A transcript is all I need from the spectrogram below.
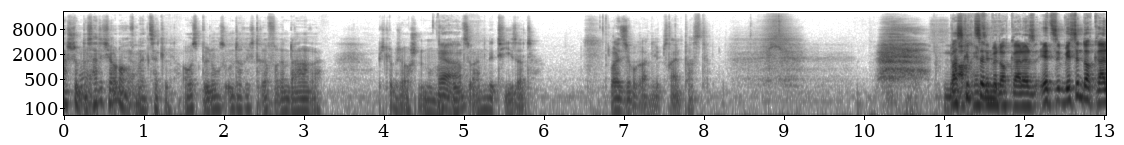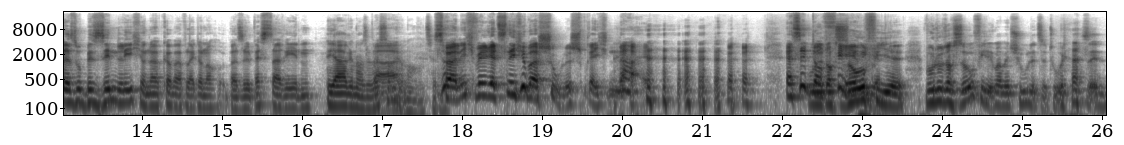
Ah, stimmt, das hatte ich ja auch noch auf meinem Zettel. Ausbildungsunterricht, Referendare. Habe ich, glaube ich, auch schon mal kurz so angeteasert. Weiß ich aber gerade nicht, ob es reinpasst. Was Ach, gibt's jetzt denn- Sind wir, doch gerade, so- jetzt, wir sind doch gerade so besinnlich und da können wir vielleicht auch noch über Silvester reden. Ja, genau, Silvester auch noch. Sören, ich will jetzt nicht über Schule sprechen, nein. es sind Wo doch, doch so viel, wo du doch so viel immer mit Schule zu tun hast in,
